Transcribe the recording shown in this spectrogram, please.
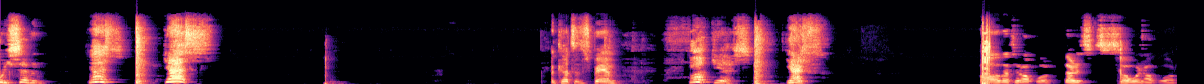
47. Yes! Yes! A cut to the spam. Fuck yes! Yes! Oh, that's an upload. That is so an upload.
